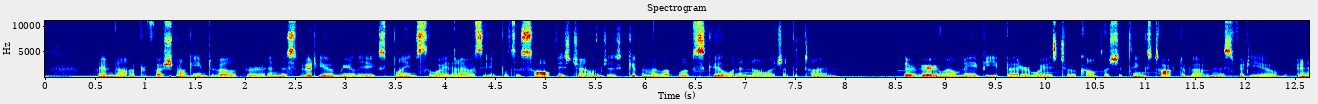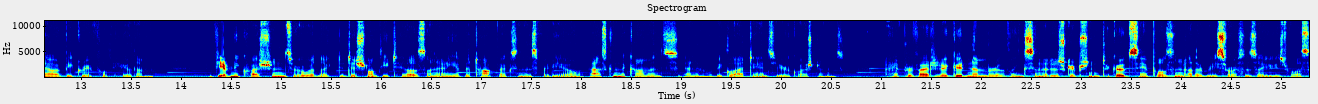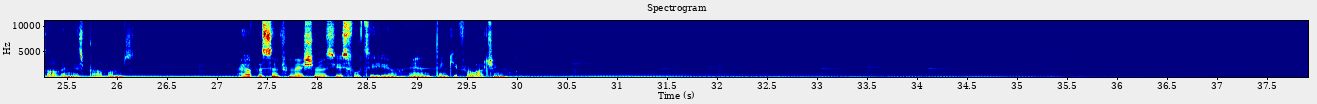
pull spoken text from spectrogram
I am not a professional game developer, and this video merely explains the way that I was able to solve these challenges given my level of skill and knowledge at the time. There very well may be better ways to accomplish the things talked about in this video, and I would be grateful to hear them. If you have any questions or would like additional details on any of the topics in this video, ask in the comments and I will be glad to answer your questions. I have provided a good number of links in the description to code samples and other resources I used while solving these problems. I hope this information was useful to you, and thank you for watching.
